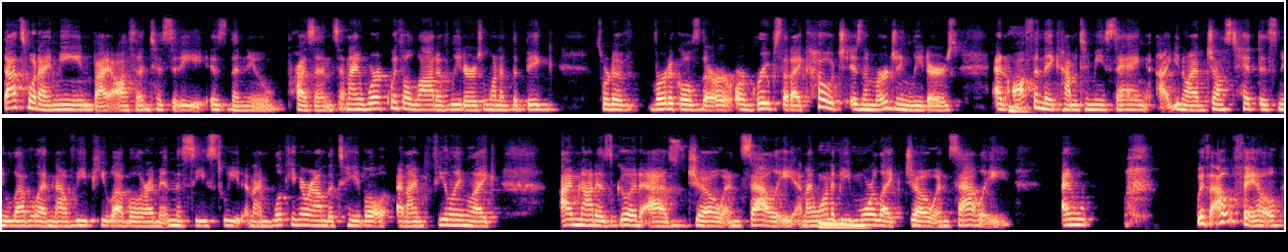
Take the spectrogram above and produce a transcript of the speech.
that's what i mean by authenticity is the new presence. And i work with a lot of leaders. One of the big sort of verticals there or groups that I coach is emerging leaders. And mm-hmm. often they come to me saying, uh, you know, I've just hit this new level. I'm now VP level or I'm in the C suite and I'm looking around the table and I'm feeling like I'm not as good as Joe and Sally, and I want to mm. be more like Joe and Sally. And without fail,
